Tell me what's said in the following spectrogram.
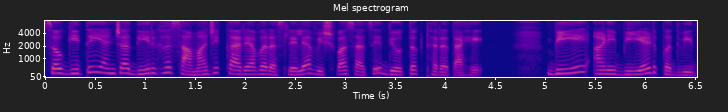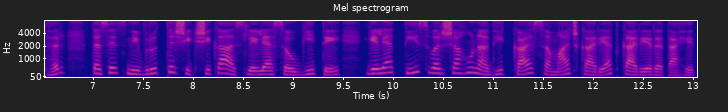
सौ गीते यांच्या दीर्घ सामाजिक कार्यावर असलेल्या विश्वासाचे द्योतक ठरत आहे. बीए आणि बीएड पदवीधर तसेच निवृत्त शिक्षिका असलेल्या सौगीते गेल्या तीस वर्षाहून अधिक काळ समाजकार्यात कार्यरत आहेत.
